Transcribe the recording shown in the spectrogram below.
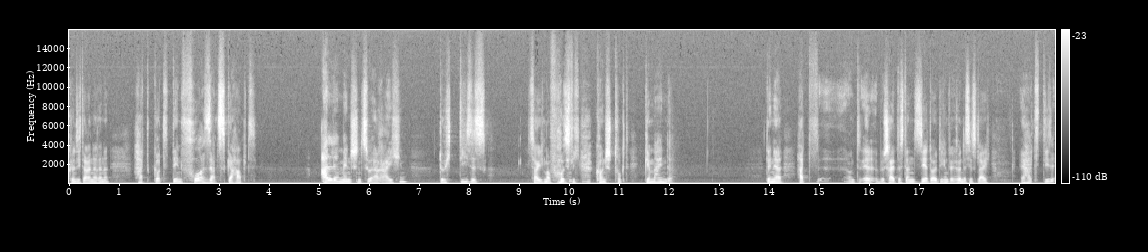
können sich daran erinnern, hat Gott den Vorsatz gehabt, alle Menschen zu erreichen durch dieses, sage ich mal vorsichtig, Konstrukt Gemeinde. Denn er hat und er beschreibt es dann sehr deutlich, und wir hören das jetzt gleich, er hat diese,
